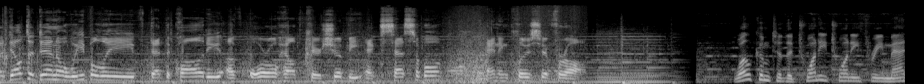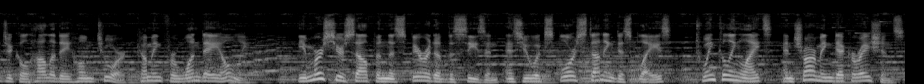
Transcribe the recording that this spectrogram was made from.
At Delta Dental, we believe that the quality of oral health care should be accessible and inclusive for all. Welcome to the 2023 Magical Holiday Home Tour, coming for one day only. Immerse yourself in the spirit of the season as you explore stunning displays, twinkling lights, and charming decorations.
